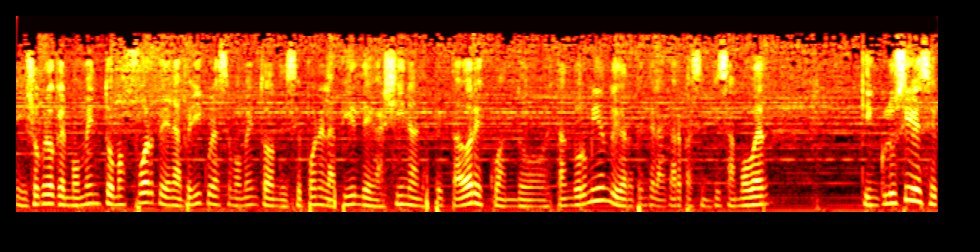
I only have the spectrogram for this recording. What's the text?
Y yo creo que el momento más fuerte de la película es el momento donde se pone la piel de gallina al espectador, es cuando están durmiendo y de repente la carpa se empieza a mover. Que inclusive se,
